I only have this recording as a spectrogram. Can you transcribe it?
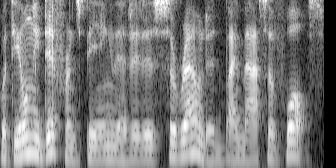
with the only difference being that it is surrounded by massive walls.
